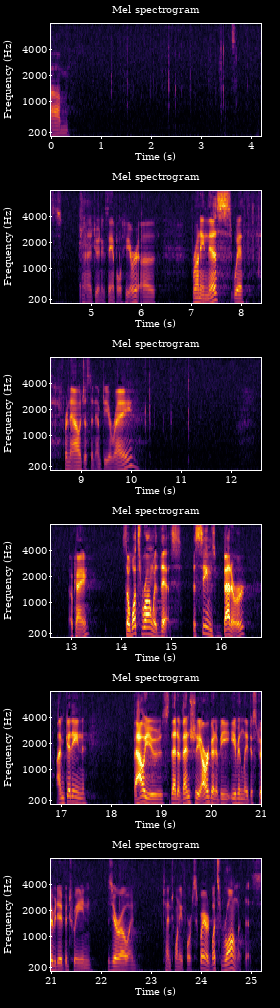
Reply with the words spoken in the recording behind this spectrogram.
Um, let's, let's uh, do an example here of running this with, for now, just an empty array. Okay. So what's wrong with this? This seems better. I'm getting values that eventually are gonna be evenly distributed between zero and 1024 squared. What's wrong with this?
